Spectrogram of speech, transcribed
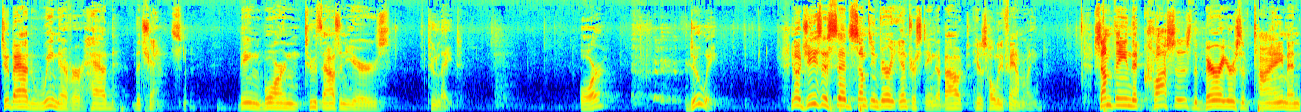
Too bad we never had the chance, being born 2,000 years too late. Or do we? You know, Jesus said something very interesting about his holy family. Something that crosses the barriers of time and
